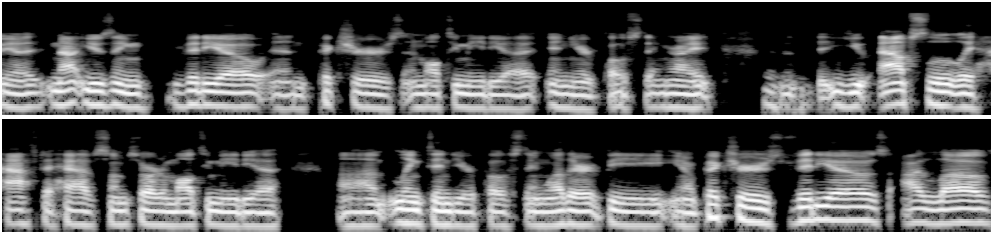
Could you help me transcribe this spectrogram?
you know, not using video and pictures and multimedia in your posting, right? Mm-hmm. You absolutely have to have some sort of multimedia um, linked into your posting, whether it be you know pictures, videos. I love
